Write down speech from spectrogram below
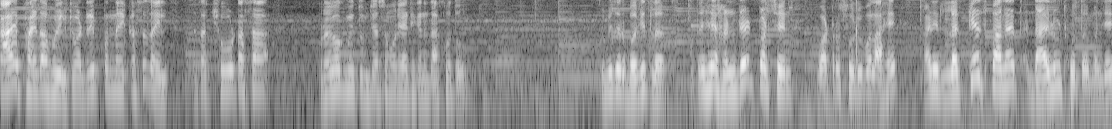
काय फायदा होईल किंवा ड्रीपमधनं हे कसं जाईल याचा छोटासा प्रयोग मी तुमच्यासमोर या ठिकाणी दाखवतो. तुम्ही जर बघितलं तर हे हंड्रेड पर्सेंट वॉटर सोल्युबल आहे आणि लगेच पाण्यात डायल्यूट होतं. म्हणजे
